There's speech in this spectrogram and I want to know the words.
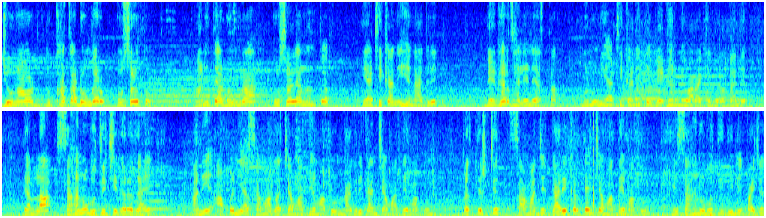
जीवनावर दुःखाचा डोंगर कोसळतो आणि त्या डोंगरा कोसळल्यानंतर या ठिकाणी हे नागरिक बेघर झालेले असतात. म्हणून या ठिकाणी ते बेघर निवारा केंद्रात आलेत. त्यांना सहानुभूतीची गरज आहे. आणि आपण या समाजाच्या माध्यमातून नागरिकांच्या माध्यमातून प्रतिष्ठित सामाजिक कार्यकर्त्यांच्या माध्यमातून ही सहानुभूती दिली पाहिजे.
